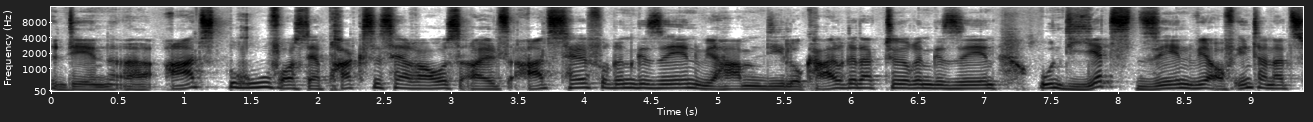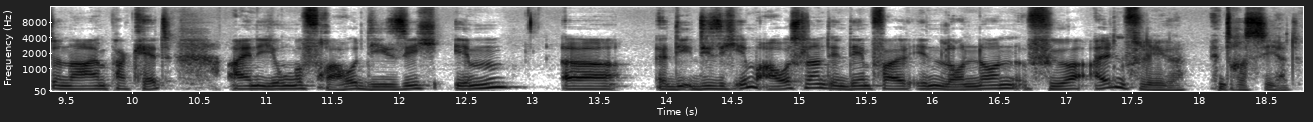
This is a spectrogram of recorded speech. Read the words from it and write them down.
den äh, Arztberuf aus der Praxis heraus als Arzthelferin gesehen. Wir haben die Lokalredakteurin gesehen. Und jetzt sehen wir auf internationalem Parkett eine junge Frau, die sich im äh, die, die sich im Ausland, in dem Fall in London, für Altenpflege interessiert.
